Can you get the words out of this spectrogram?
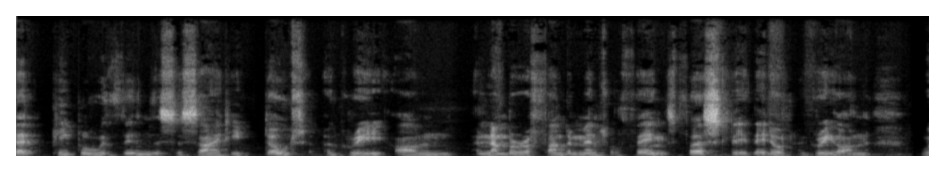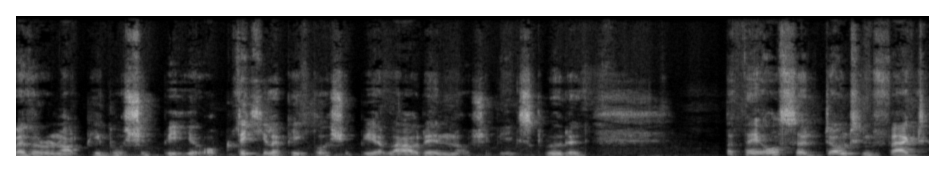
that people within the society don't agree on a number of fundamental things. Firstly, they don't agree on whether or not people should be, or particular people should be allowed in or should be excluded. But they also don't, in fact,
